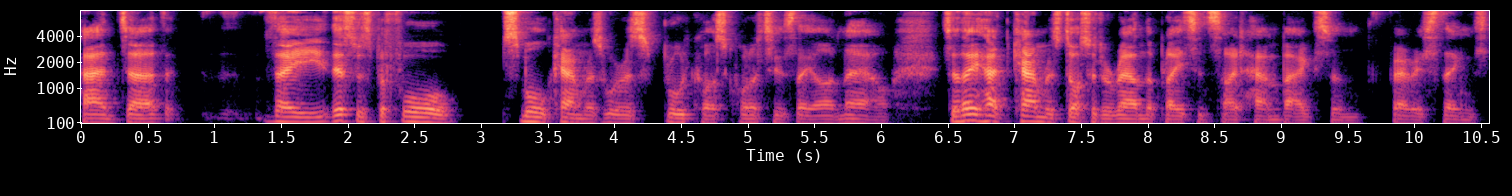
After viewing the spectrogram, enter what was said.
and uh, they. This was before small cameras were as broadcast quality as they are now. So they had cameras dotted around the place inside handbags and various things.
